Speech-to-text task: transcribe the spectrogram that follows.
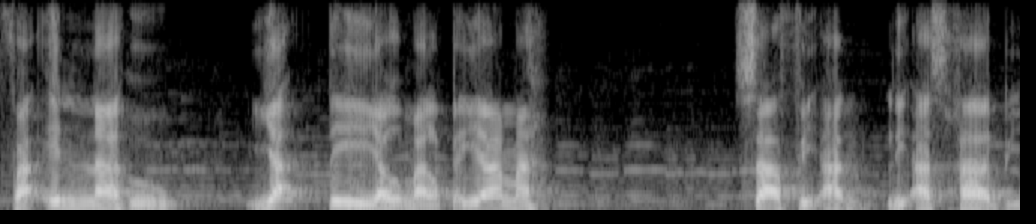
fa innahu ya'ti yaumal qiyamah safian li ashabi.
